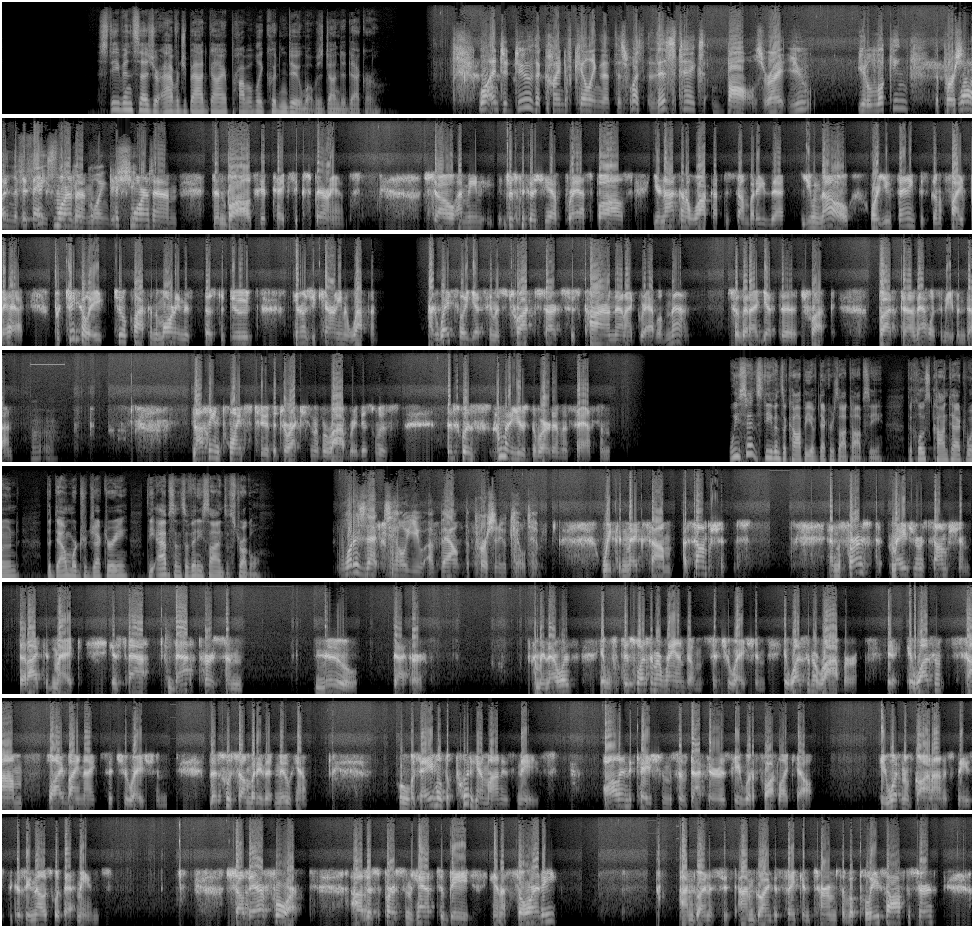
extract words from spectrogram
Steven says your average bad guy probably couldn't do what was done to Decker. Well, and to do the kind of killing that this was, this takes balls, right? You you're looking the person well, in the it, it face takes more that you're than going to it takes shoot. more than than balls. It takes experience. So, I mean, just because you have brass balls, you're not going to walk up to somebody that you know or you think is going to fight back. Particularly two o'clock in the morning. Is, does the dude, you know, is he carrying a weapon? I'd wait till he gets in his truck, starts his car, and then I'd grab him then, so that I get the truck. But uh, that wasn't even done. Nothing points to the direction of a robbery. This was, this was. I'm going to use the word an assassin. We sent Stevens a copy of Decker's autopsy, the close contact wound, the downward trajectory, the absence of any signs of struggle. What does that tell you about the person who killed him? we can make some assumptions. And the first major assumption that I could make is that that person knew Decker. I mean, there was it. This wasn't a random situation. It wasn't a robber. It, it wasn't some fly-by-night situation. This was somebody that knew him, who was able to put him on his knees. All indications of Decker is he would have fought like hell. He wouldn't have gone on his knees because he knows what that means. So therefore, uh, this person had to be in authority. I'm going to sit, I'm going to think in terms of a police officer.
